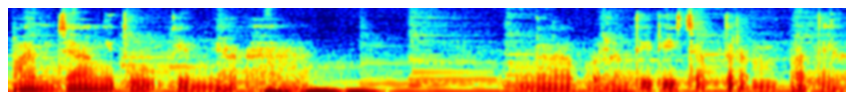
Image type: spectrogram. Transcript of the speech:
panjang itu gamenya. Nggak berhenti di chapter 4 ya.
